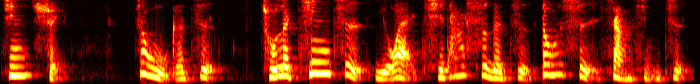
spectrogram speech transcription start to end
金、水这五个字，除了金字以外，其他四个字都是象形字。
